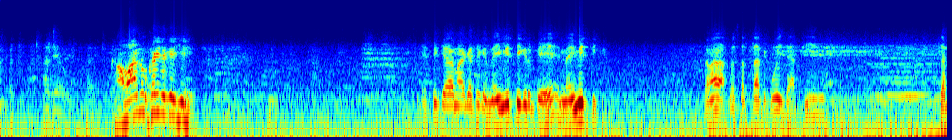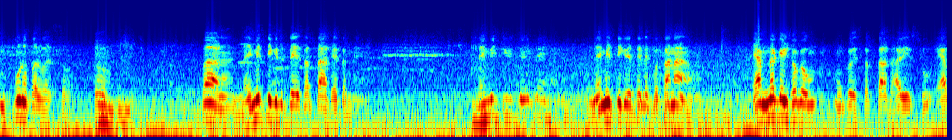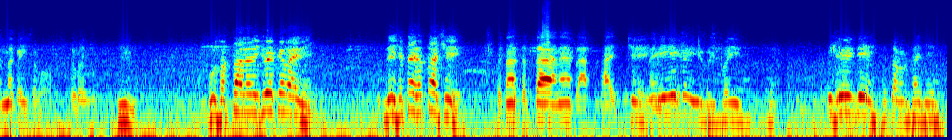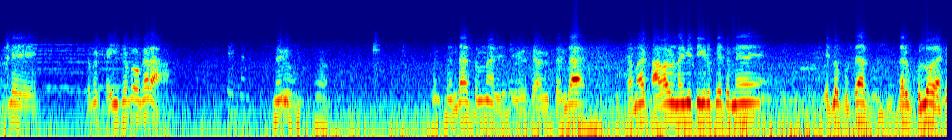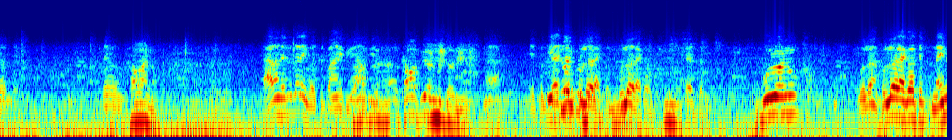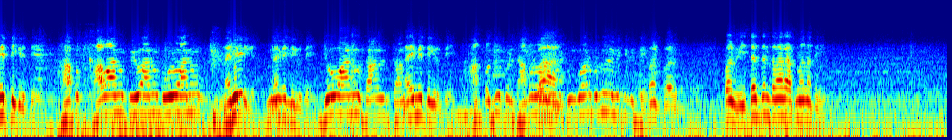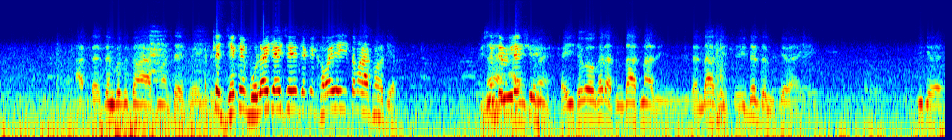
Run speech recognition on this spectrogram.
ખાવાનું ખાઈ શકે છે. એથી કહેવા માંગે છે કે નૈમિતિક રૂપે નૈમિતિક તમારા હાથમાં સત્તા તો કોઈ જાતની એ નથી. સંપૂર્ણ પરવશ છો. પણ નૈમિતિક રીતે સત્તા છે તમને. નૈમિતિક રીતે એટલે નૈમિતિક રીતે એટલે પોતાના એમ ન કહી શકો હું કોઈ સત્તાધારી છું એમ ન કહી શકો. શું કહ્યું? હું સત્તાધારી છું એ કહેવાય નહીં. દેશ છતાંય સત્તા છે. છતાં સત્તા અને પ્રાપ્ત થાય છે. કેવી રીતે સત્તા પ્રાપ્ત થાય છે? એટલે તમે ખાઈ શકો ખરા. સંદાસ તમને સંદાસ તમારે ખાવાનું નૈમિતિક રૂપે તમને એટલો પુરસાદ ધર્મ ખુલ્લો રાખ્યો છે. ખાવાનું. ખાવાનું એટલે દરેક વસ્તુ પાણી પીવાનું. ખાવા પીવાનું. હા એ પુરસાદ ખુલ્લો રાખ્યો ખુલ્લો રાખ્યો છે બોલવાનું? બોલવાનું બોલો ખુલ્લો રાખ્યો છે નૈમિતિક રીતે. હા ખાવાનું પીવાનું બોલવાનું નૈમિતિક નૈમિતિક રૂપે જોવાનું નૈમિતિક રૂપે આ બધું પણ સાંભળવાનું બધું નૈમિતિક રીતે. પણ પણ- વિસર્જન તમારા હાથમાં નથી. આ સર્જન બધું તમારા હાથમાં છે એટલે જે કઈ બોલાઈ જાય છે જે કઈ ખવાઈ જાય તમારા હાથમાં નથી કહી શકો ખરા સંદાસ ના સંદાસ વિસર્જન કહેવાય. શું કહેવાય?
